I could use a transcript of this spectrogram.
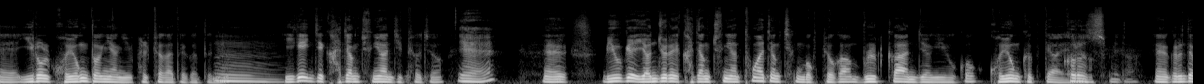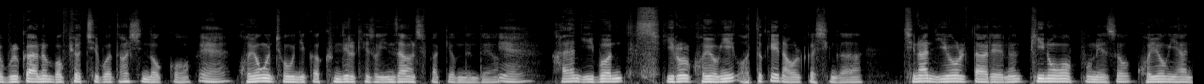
예, 1월 고용 동향이 발표가 되거든요. 음. 이게 이제 가장 중요한 지표죠. 예. 예, 미국의 연준의 가장 중요한 통화 정책 목표가 물가 안정이고 고용 극대화예요. 그렇습니다. 예, 그런데 물가는 목표치보다 훨씬 높고 예. 고용은 좋으니까 금리를 계속 인상할 수밖에 없는데요. 예. 과연 이번 1월 고용이 어떻게 나올 것인가? 지난 2월 달에는 비농업 분에서 고용이 한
